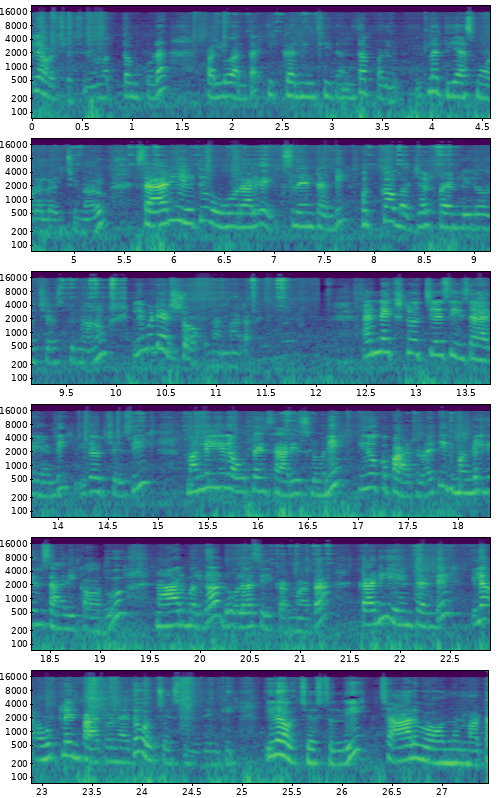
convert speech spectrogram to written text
ఇలా వచ్చేసింది. మొత్తం కూడా పళ్ళు అంతా ఇక్కడ నుంచి ఇదంతా పళ్ళు. ఇట్లా దియాస్ మోడల్లో ఇచ్చున్నారు. శారీ అయితే ఓవరాల్గా ఎక్సలెంట్ అండి. పక్కా బడ్జెట్ ఫ్రెండ్లీలో వచ్చేస్తున్నాను లిమిటెడ్ స్టాక్ ఉందన్నమాట. అండ్ నెక్స్ట్ వచ్చేసి ఈ శారీ అండి. ఇది వచ్చేసి మంగళగిరి అవుట్లైన్ శారీస్లోనే ఇది ఒక ప్యాటర్న్ అయితే ఇది మంగళగిరి శారీ కాదు. నార్మల్గా డోలా సిల్క్ అన్నమాట. కానీ ఏంటంటే ఇలా అవుట్లైన్ ప్యాటర్న్ అయితే వచ్చేస్తుంది దీనికి. ఇలా వచ్చేస్తుంది. చాలా బాగుందనమాట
